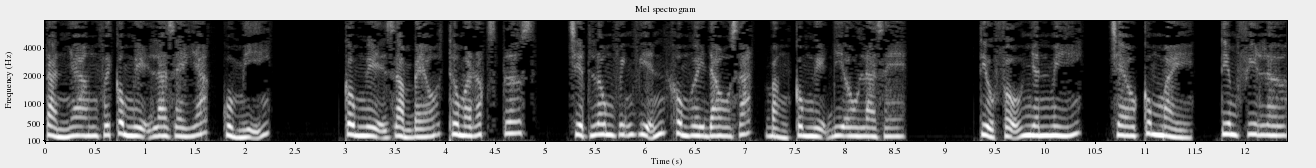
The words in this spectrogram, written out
tàn nhang với công nghệ laser yak của Mỹ. Công nghệ giảm béo Thermarox Plus, triệt lông vĩnh viễn không gây đau rát bằng công nghệ Dio laser. Tiểu phẫu nhân mí, treo cung mày, tiêm filler,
